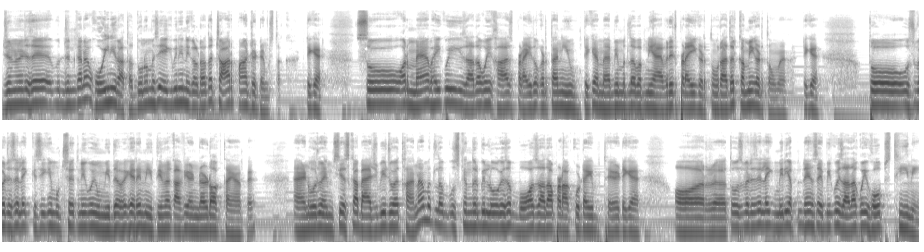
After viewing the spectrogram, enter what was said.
जिन्होंने जैसे जिनका ना हो ही नहीं रहा था दोनों में से एक भी नहीं निकल रहा था चार पाँच अटैम्प्ट तक ठीक है? सो so, और मैं भाई कोई ज़्यादा कोई ख़ास पढ़ाई तो करता नहीं हूँ ठीक है? मैं भी मतलब अपनी एवरेज पढ़ाई करता हूँ रादर कम ही करता हूँ मैं ठीक है? तो उस वजह से लाइक किसी की मुझसे इतनी कोई उम्मीदें वगैरह नहीं थी। मैं काफ़ी अंडर डॉग था यहाँ पे। एंड वो जो एमसीएस का बैच भी जो है था ना मतलब उसके अंदर भी लोग ऐसे बहुत ज़्यादा पढ़ाकू टाइप थे, ठीक है? और तो उस वजह से लाइक मेरी अपने से भी कोई ज़्यादा कोई होप्स थी नहीं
